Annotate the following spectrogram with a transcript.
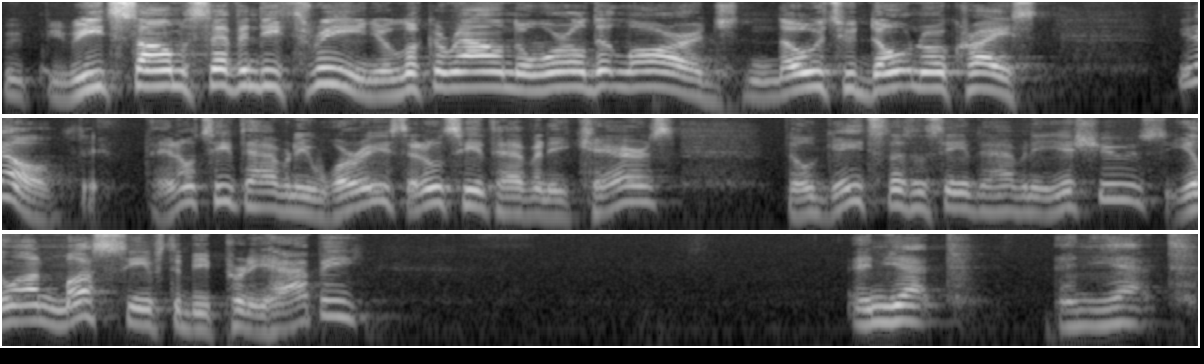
You read Psalm 73 and you look around the world at large, and those who don't know Christ, you know, they don't seem to have any worries. They don't seem to have any cares. Bill Gates doesn't seem to have any issues. Elon Musk seems to be pretty happy. And yet, and yet,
